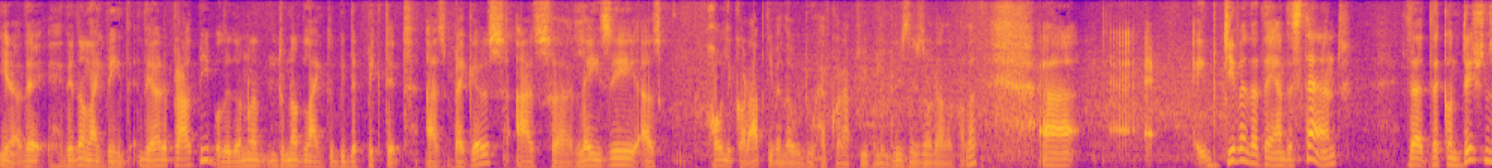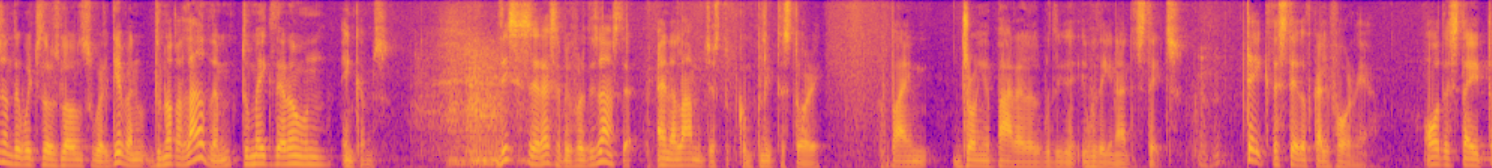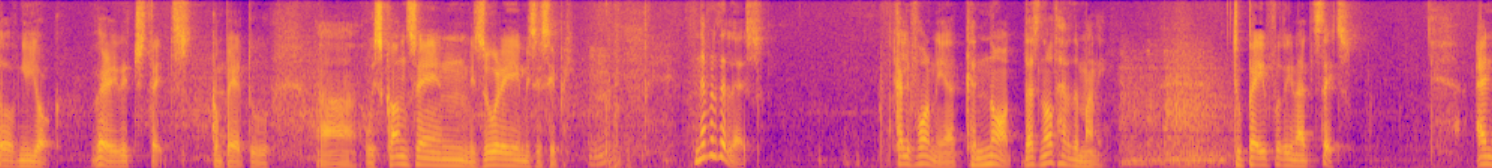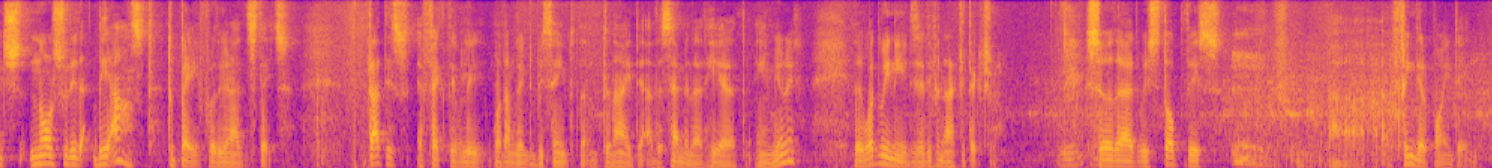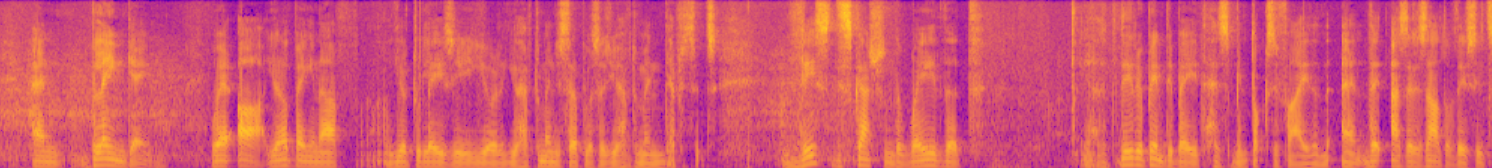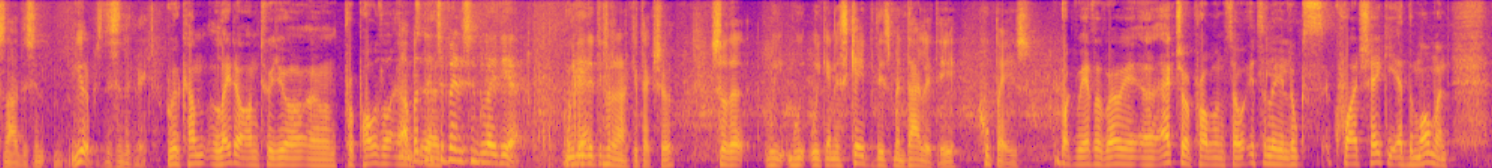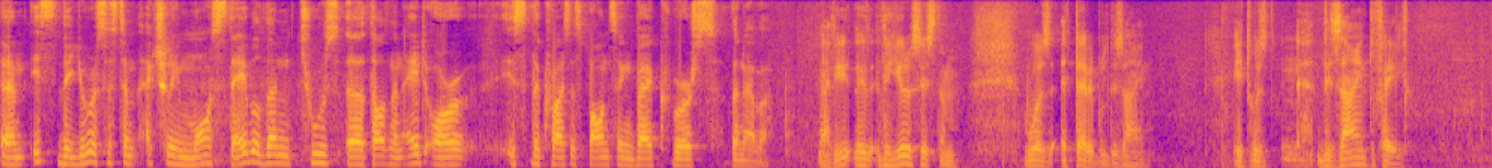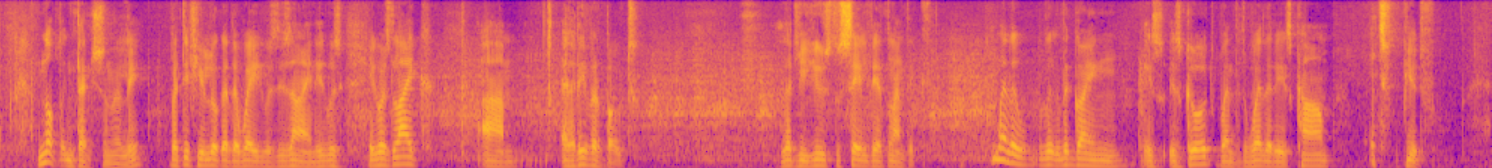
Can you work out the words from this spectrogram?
you know, they, they don't like being, they are a proud people. They do not, do not like to be depicted as beggars, as uh, lazy, as wholly corrupt, even though we do have corrupt people in Greece, there's no doubt about that. Uh, given that they understand that the conditions under which those loans were given do not allow them to make their own incomes. This is a recipe for disaster. And allow me just to complete the story by drawing a parallel with the, with the United States. Mm-hmm. Take the state of California or the state of New York, very rich states compared to uh, Wisconsin, Missouri, Mississippi. Mm-hmm. Nevertheless, California cannot, does not have the money to pay for the United States. And sh- nor should it be asked to pay for the United States. That is effectively what I'm going to be saying to them tonight at the seminar here in Munich. That what we need is a different architecture so that we stop this uh, finger pointing and blame game where ah you're not paying enough you're too lazy you're, you have too many surpluses you have too many deficits. This discussion the way that yeah, the European debate has been toxified, and, and the, as a result of this, it's now disin- Europe is disintegrated. We'll come later on to your um, proposal. And, no, but uh, it's a very simple idea. We okay. need a different architecture so that we, we, we, can escape this mentality who pays? But we have a very uh, actual problem. So Italy looks quite shaky at the moment. Um, is the euro system actually more stable than 2008, or is the crisis bouncing back worse than ever? Now, the, the, the euro system was a terrible design. It was designed to fail. Not intentionally, but if you look at the way it was designed, it was, it was like um, a riverboat that you use to sail the Atlantic. When the, the, the going is, is good, when the weather is calm, it's beautiful.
